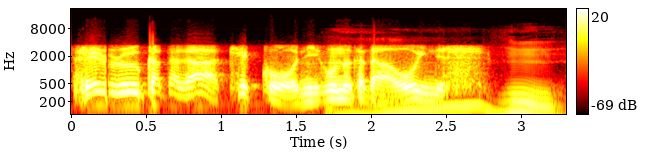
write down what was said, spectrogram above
される方が結構日本の方が多いんです。うん。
